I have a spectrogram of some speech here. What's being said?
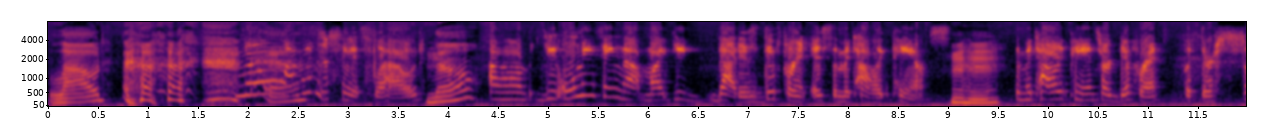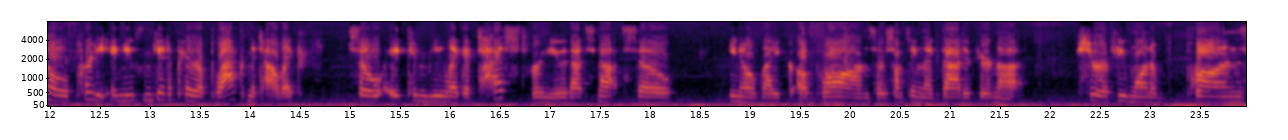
Loud? no, I wouldn't say it's loud. No? Um, the only thing that might be that is different is the metallic pants. Mm-hmm. The metallic pants are different, but they're so pretty. And you can get a pair of black metallic, so it can be like a test for you. That's not so, you know, like a bronze or something like that if you're not sure if you want a bronze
